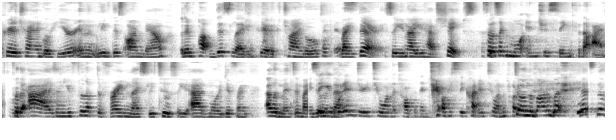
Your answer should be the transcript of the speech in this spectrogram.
create a triangle here and then leave this arm down, but then pop this leg and create a triangle Like right there. So you now you have shapes. So it's like more interesting for the eyes. for the eyes and you fill up the frame nicely too. So you add more different elements and by So doing you that wouldn't do two on the top and then two, obviously cut it two on the bottom. two on the bottom. But let's now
